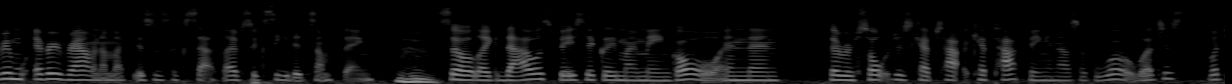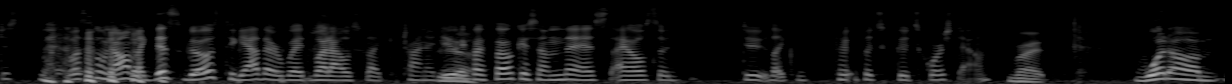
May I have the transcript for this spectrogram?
every every round, I'm like, this is success. I've succeeded something. Mhm. So like that was basically my main goal, and then the result just kept ha- kept happening, and I was like, whoa, what just what just what's going on? Like this goes together with what I was like trying to do. Yeah. If I focus on this, I also do like put, puts good scores down. Right. What um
